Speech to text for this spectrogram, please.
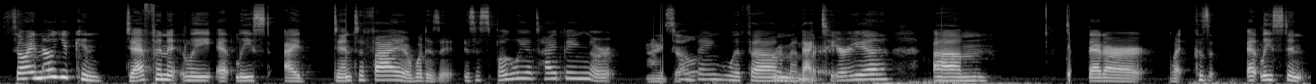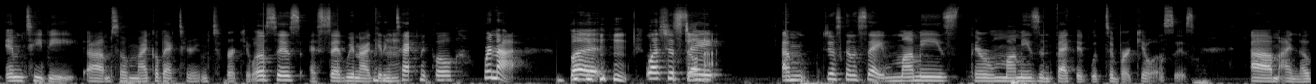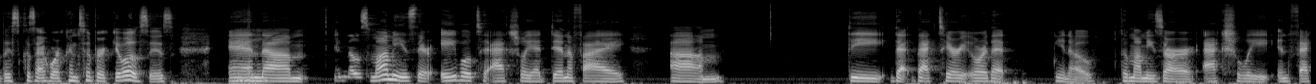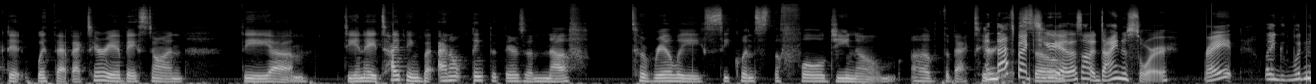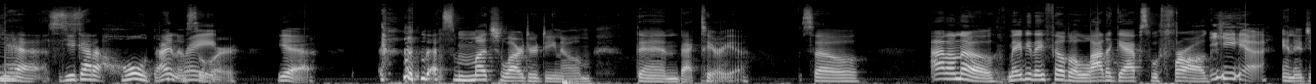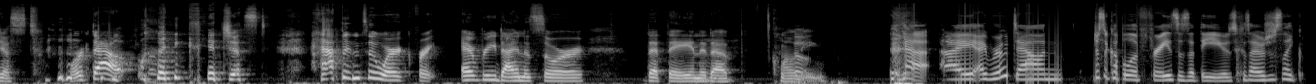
So I know you can definitely at least identify, or what is it? Is it spoligotyping or I something with um, remember. bacteria um, that are like because at least in MTB, um, so Mycobacterium tuberculosis. I said we're not getting Mhm. technical. We're not, but let's just say. not. I'm just gonna say mummies. There were mummies infected with tuberculosis. Um, I know this because I work in tuberculosis, and Mm-hmm. um, in those mummies, they're able to actually identify um, the that bacteria or that you know the mummies are actually infected with that bacteria based on the um, DNA typing. But I don't think that there's enough to really sequence the full genome of the bacteria. and that's So- bacteria. that's not a dinosaur, right? Like, wouldn't yes, you got a whole dinosaur. Yeah. That's much larger genome than bacteria. So I don't know. Maybe they filled a lot of gaps with frog. Yeah. And it just worked out. like it just happened to work for every dinosaur that they ended mm. up cloning. Oh. Yeah, I, I wrote down just a couple of phrases that they used because I was just like,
